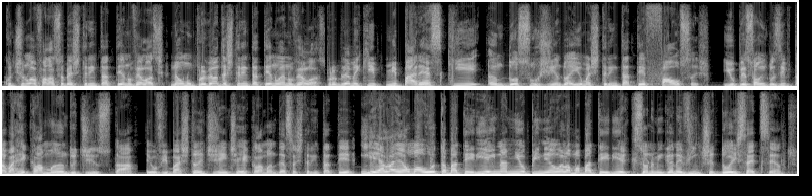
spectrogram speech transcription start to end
continua a falar sobre as 30T no Veloz. Não, o problema das 30T não é no Veloz. O problema é que me parece que andou surgindo aí umas 30T falsas. E o pessoal, inclusive, estava reclamando disso, tá? Eu vi bastante gente reclamando dessas 30T. E ela é uma outra bateria, e na minha opinião, ela é uma bateria que, se eu não me engano, é 22700.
